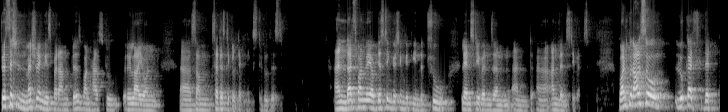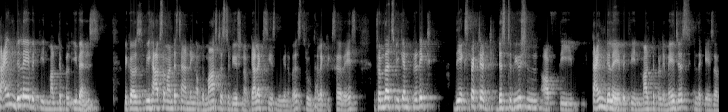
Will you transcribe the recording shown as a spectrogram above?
precision in measuring these parameters, one has to rely on uh, some statistical techniques to do this. And that's one way of distinguishing between the true lensed events and, and uh, unlensed events. One could also look at the time delay between multiple events because we have some understanding of the mass distribution of galaxies in the universe through galactic surveys. From that, we can predict the expected distribution of the time delay between multiple images in the case of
